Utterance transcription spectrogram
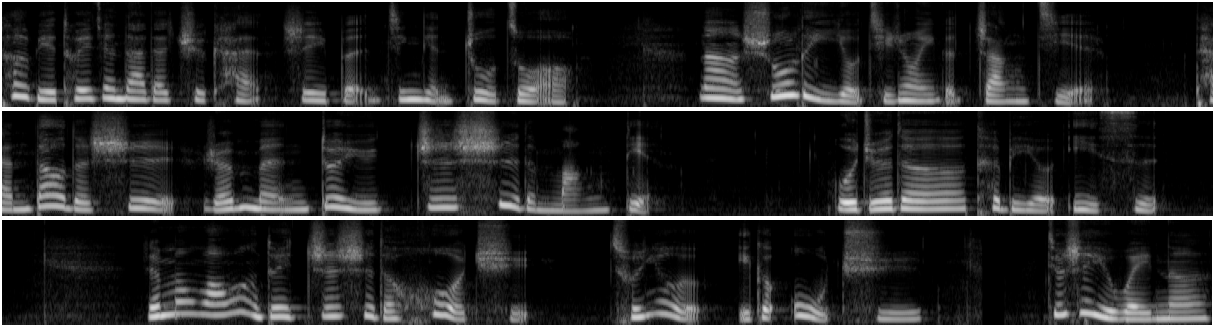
特别推荐大家去看，是一本经典著作哦。那书里有其中一个章节谈到的是人们对于知识的盲点，我觉得特别有意思。人们往往对知识的获取存有一个误区，就是以为呢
